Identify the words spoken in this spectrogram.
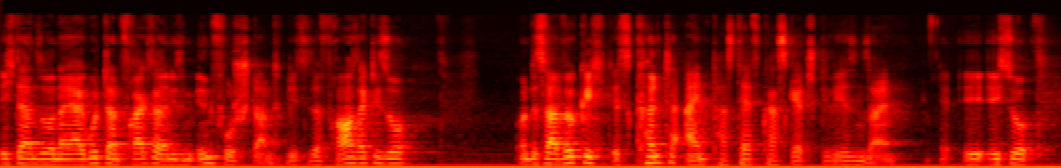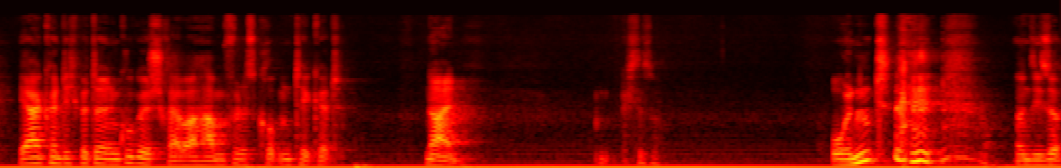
ich dann so, naja gut, dann fragst du an diesem Infostand, ist diese Frau, sagt die so, und es war wirklich, es könnte ein Pastewka-Sketch gewesen sein. Ich so, ja, könnte ich bitte einen Kugelschreiber haben für das Gruppenticket? Nein. Und Ich so, und? Und sie so,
